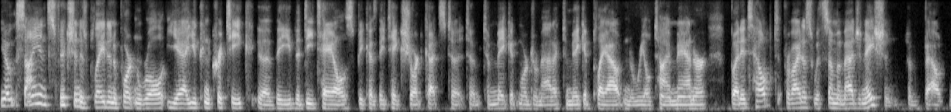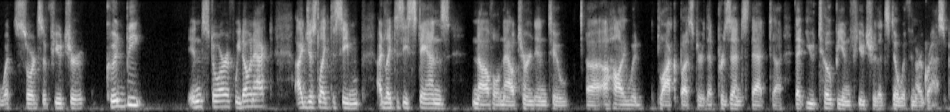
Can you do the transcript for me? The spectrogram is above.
you know, science fiction has played an important role. Yeah, you can critique uh, the the details because they take shortcuts to, to to make it more dramatic, to make it play out in a real time manner. But it's helped provide us with some imagination about what sorts of future could be in store if we don't act. I'd just like to see. I'd like to see Stan's novel now turned into uh, a Hollywood blockbuster that presents that uh, that utopian future that's still within our grasp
